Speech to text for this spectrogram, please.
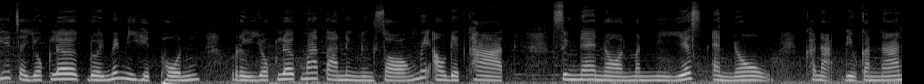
ที่จะยกเลิกโดยไม่มีเหตุผล หรือยกเลิกมาตรา 112 ไม่เอาเด็ดขาด ซึ่งแน่นอนมันมี yes and no ขณะเดียวกันนั้น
